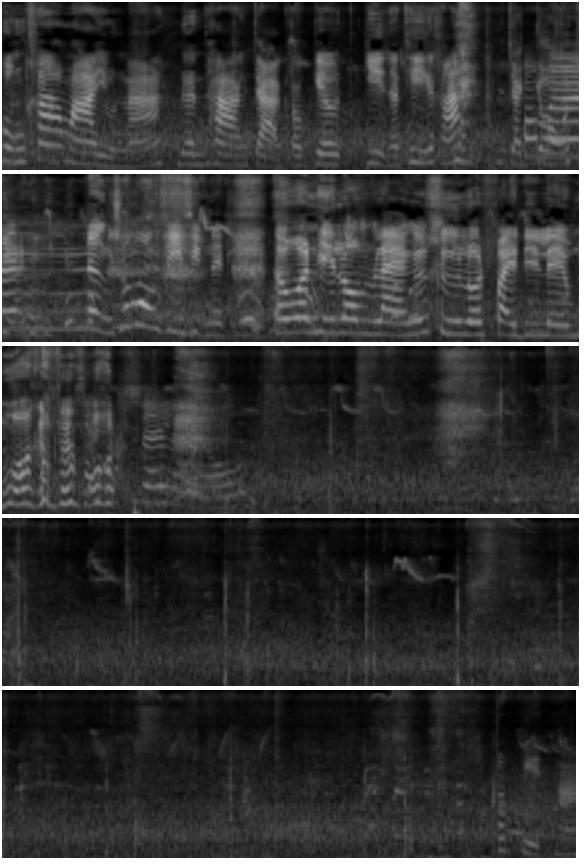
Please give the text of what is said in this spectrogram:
คุ้มค่ามาอยู่นะ เดินทางจากโตเกียวกี่นาทีคะจากประโยมาทีณหนึ่งชั่วโมงสี่สิบนาที แต่วันนี้ลมแรงก็คือรถไฟดีเลย์มั่วกันไปหมดใช่แล้วก็ปิดฮะ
